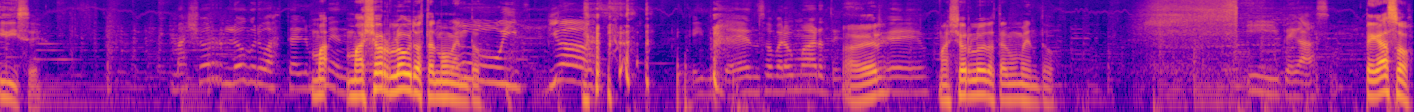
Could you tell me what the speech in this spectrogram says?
Y dice, Mayor logro hasta el "Ma- momento. mayor logro hasta el momento. Uy, Dios. Qué intenso para un martes. A ver. Eh, Mayor logro hasta el momento. Y Pegaso. Pegaso.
